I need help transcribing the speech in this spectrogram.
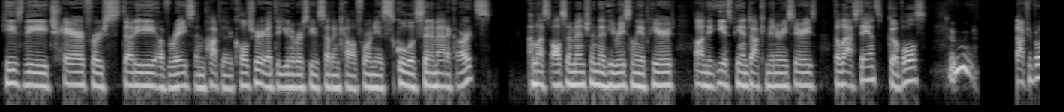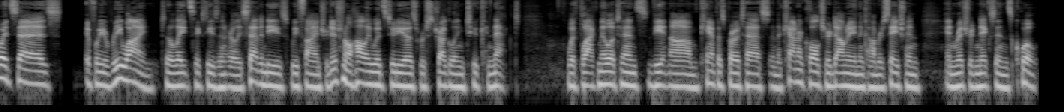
He's the chair for study of race and popular culture at the University of Southern California's School of Cinematic Arts. I must also mention that he recently appeared on the ESPN documentary series The Last Dance, Go Bulls. Ooh. Dr. Boyd says if we rewind to the late 60s and early 70s, we find traditional Hollywood studios were struggling to connect with black militants, Vietnam, campus protests, and the counterculture dominating the conversation in Richard Nixon's quote,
